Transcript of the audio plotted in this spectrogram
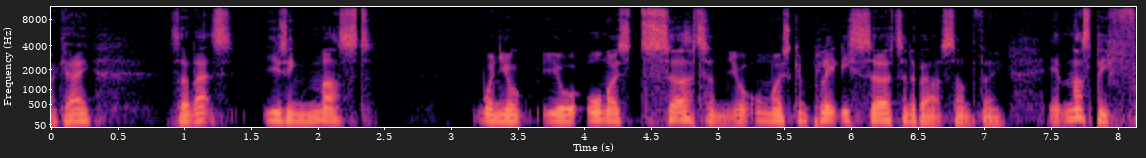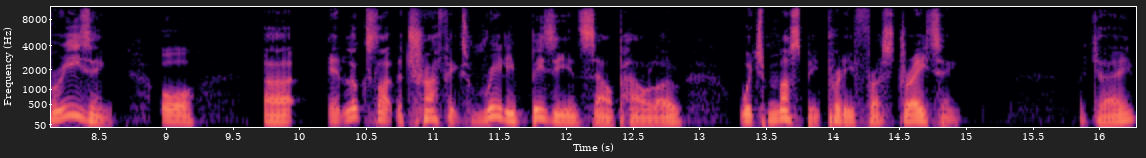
Okay, so that's using must when you're you're almost certain, you're almost completely certain about something. It must be freezing, or uh, it looks like the traffic's really busy in Sao Paulo, which must be pretty frustrating. Okay,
